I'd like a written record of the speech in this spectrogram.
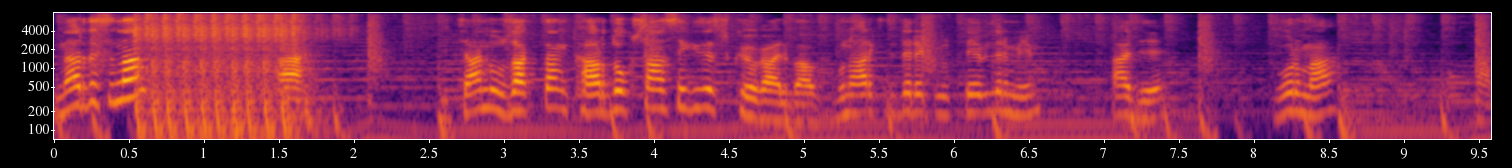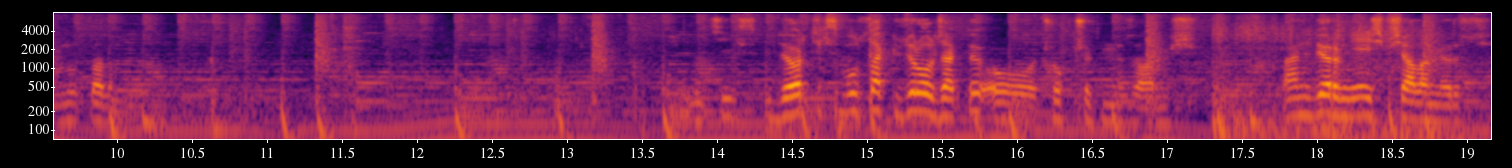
Neredesin lan? Ha. Bir tane de uzaktan kar 98'e sıkıyor galiba. Bunu hareket ederek lootlayabilir miyim? Hadi. Vurma. Tamam lootladım. Şimdi 2x, 4x bulsak güzel olacaktı. Oo çok çöpümüz varmış. Ben de diyorum niye hiçbir şey alamıyoruz.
